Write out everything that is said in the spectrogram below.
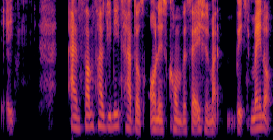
It- and sometimes you need to have those honest conversations, which may not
